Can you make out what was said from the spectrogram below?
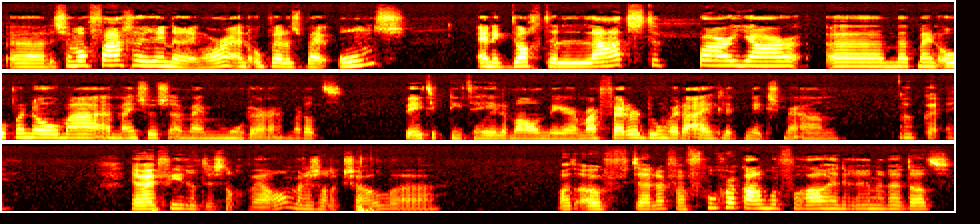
Eh er zijn wel vage herinneringen hoor. En ook wel eens bij ons. En ik dacht de laatste paar jaar eh, met mijn opa en oma en mijn zus en mijn moeder. Maar dat weet ik niet helemaal meer. Maar verder doen we er eigenlijk niks meer aan. Oké. Ja, wij vieren het dus nog wel, maar daar zal ik zo eh, wat over vertellen. Van vroeger kan ik me vooral herinneren dat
